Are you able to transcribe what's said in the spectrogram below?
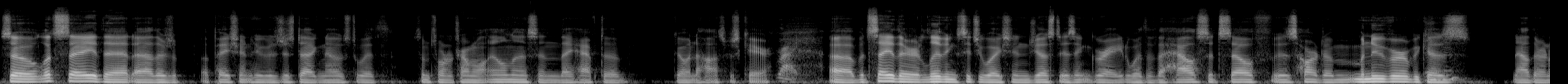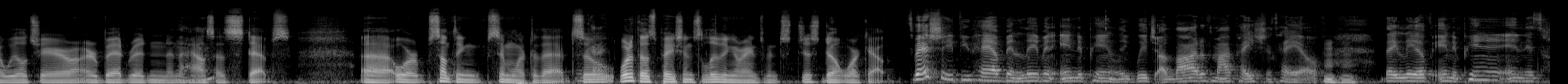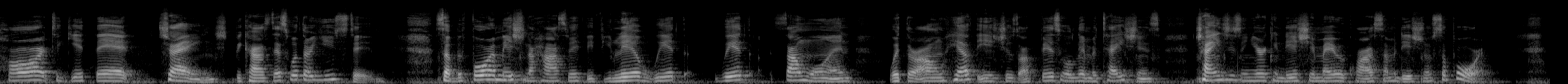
So let's say that uh, there's a, a patient who is just diagnosed with some sort of terminal illness and they have to go into hospice care. Right. Uh, but say their living situation just isn't great, whether the house itself is hard to maneuver because now they're in a wheelchair or, bedridden and the house has steps. Uh, or something similar to that. So, Okay. what if those patients' living arrangements just don't work out? Especially if you have been living independently, which a lot of my patients have. Mm-hmm. They live independent and it's hard to get that changed because that's what they're used to. So before admission to hospice, if you live with with someone with their own health issues or physical limitations, changes in your condition may require some additional support.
